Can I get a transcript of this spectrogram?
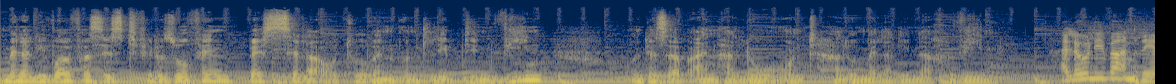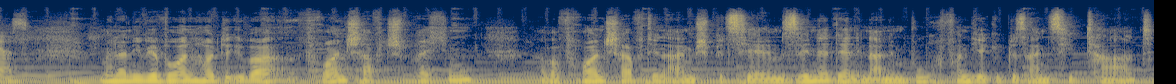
Melanie Wolfers ist Philosophin, Bestsellerautorin und lebt in Wien. Und deshalb ein Hallo und Hallo Melanie nach Wien. Hallo, lieber Andreas. Melanie, wir wollen heute über Freundschaft sprechen, aber Freundschaft in einem speziellen Sinne, denn in einem Buch von dir gibt es ein Zitat,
